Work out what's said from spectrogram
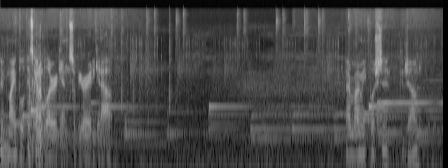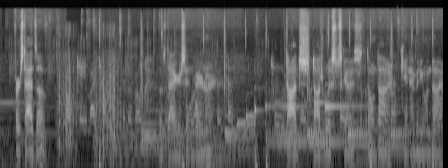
It might. Bl- it's gonna blur again, so be ready to get out. Never mind, we pushed it. Good job. First adds up. Those daggers hitting Bernard. Dodge, dodge wisps, guys. Don't die. Can't have anyone die.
